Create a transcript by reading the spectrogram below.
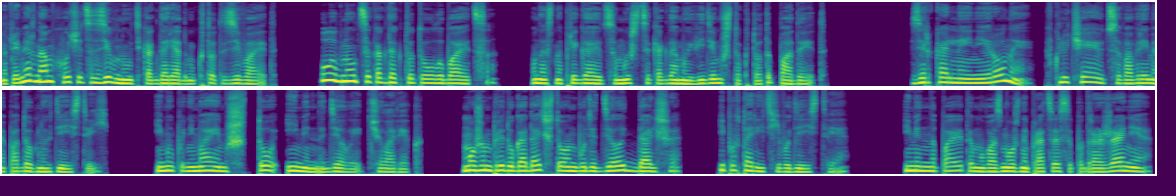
Например, нам хочется зевнуть, когда рядом кто-то зевает, улыбнуться, когда кто-то улыбается. У нас напрягаются мышцы, когда мы видим, что кто-то падает. Зеркальные нейроны включаются во время подобных действий, и мы понимаем, что именно делает человек. Можем предугадать, что он будет делать дальше, и повторить его действия. Именно поэтому возможны процессы подражания,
